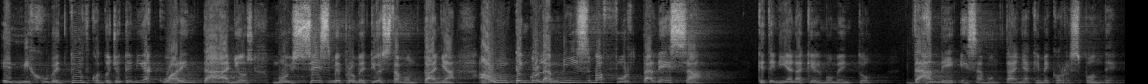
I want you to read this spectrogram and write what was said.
en mi juventud, cuando yo tenía 40 años, Moisés me prometió esta montaña. Aún tengo la misma fortaleza que tenía en aquel momento. Dame esa montaña que me corresponde.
